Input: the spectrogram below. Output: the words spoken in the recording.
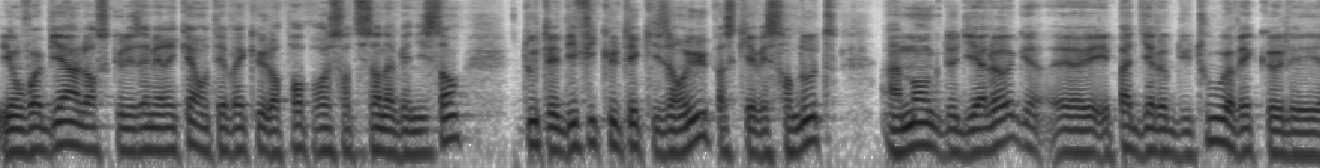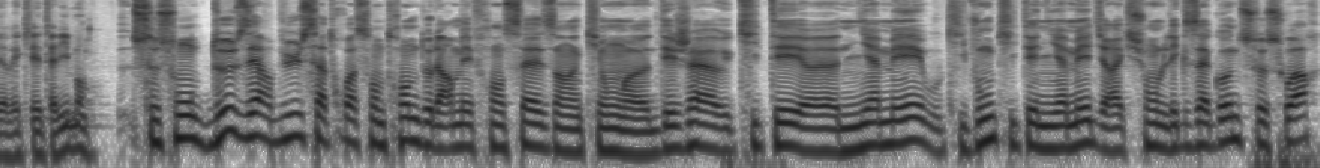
Et on voit bien, lorsque les Américains ont évacué leurs propres ressortissants d'Afghanistan, toutes les difficultés qu'ils ont eues, parce qu'il y avait sans doute un manque de dialogue, euh, et pas de dialogue du tout avec les, avec les talibans. Ce sont deux Airbus A330 de l'armée française hein, qui ont déjà quitté Niamey, ou qui vont quitter Niamey, direction l'Hexagone ce soir.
